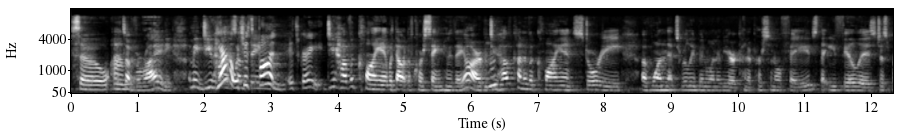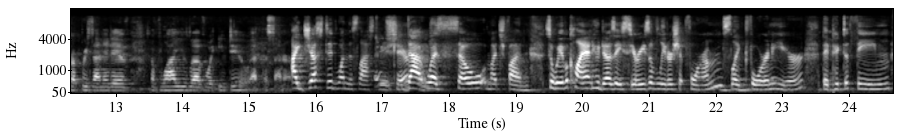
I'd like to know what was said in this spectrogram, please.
So um, It's a variety. I mean, do you have yeah, which is fun. It's great. Do you have a client, without of course saying who they are, but do you Mm-hmm. have kind of a client story of one that's really been one of your kind of personal faves that you feel is just representative of why you love what you do at the center? I just did one this last week. share, that please? was so much fun. So we have a client who does a series of leadership forums, Mm-hmm. like four in a year. They picked a theme.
